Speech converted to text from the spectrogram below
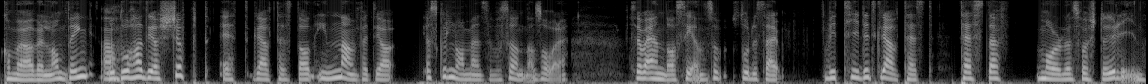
komma över eller någonting. Ah. Och då hade jag köpt ett gravtest dagen innan för att jag, jag skulle nog ha mensen på söndagen, så var det. Så jag var en dag sen. Så stod det så här, vid tidigt gravtest, testa morgonens första urin.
